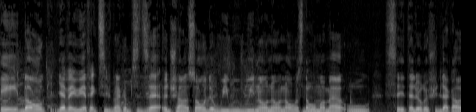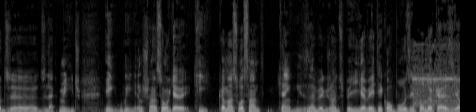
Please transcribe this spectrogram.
Et donc, il y avait eu effectivement, comme tu disais, une chanson de oui, oui, oui, non, non, non. C'était au moment où c'était le refus de l'accord du, euh, du lac Meach. Et oui, une chanson qui, avait- qui comme en 75, avec Jean Dupays, avait été composée pour l'occasion.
